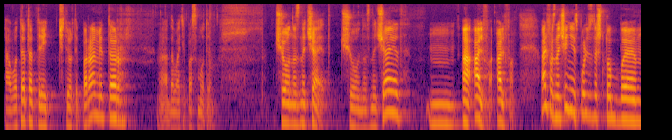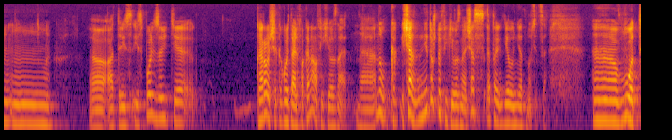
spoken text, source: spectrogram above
А вот это третий, четвертый параметр. А, давайте посмотрим. Что он означает? Что он означает? А, альфа, альфа. Альфа значение используется, чтобы э, адрес используйте короче, какой-то альфа-канал, фиг его знает. Э, ну, как, сейчас, не то, что фиг его знает, сейчас это к делу не относится. Э, вот,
